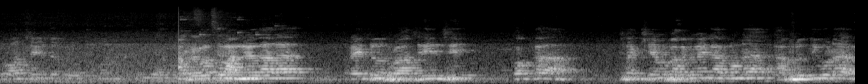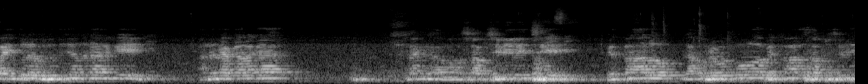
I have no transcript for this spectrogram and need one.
ప్రోత్సహించే ప్రభుత్వం. ప్రభుత్వం అన్ని విధాల రైతులను ప్రోత్సహించి ఒక్క సంక్షేమ పథకమే కాకుండా అభివృద్ధి కూడా రైతులు అభివృద్ధి చెందడానికి అన్ని రకాలుగా మన సబ్సిడీలు ఇచ్చి విత్తనాలు గత ప్రభుత్వంలో విత్తనాలు సబ్సిడీ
